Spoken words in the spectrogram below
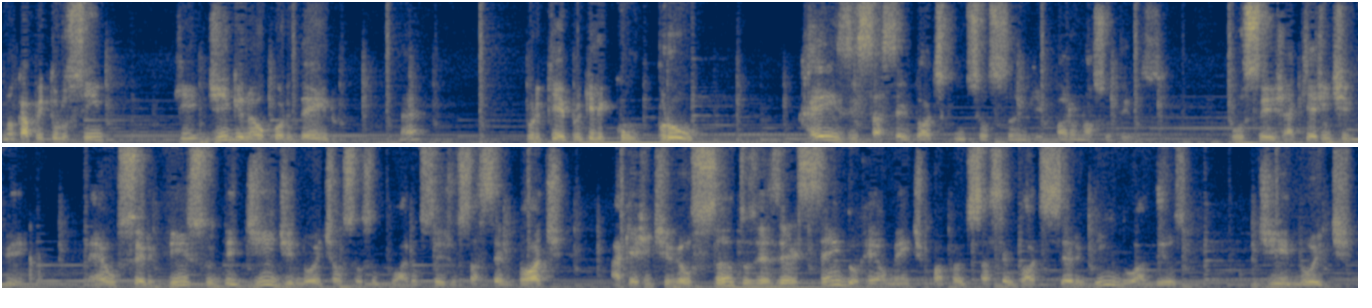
no capítulo 5 que digno é o cordeiro, né? Por quê? Porque ele comprou reis e sacerdotes com seu sangue para o nosso Deus. Ou seja, aqui a gente vê né, o serviço de dia e de noite ao seu santuário, ou seja, o sacerdote. Aqui a gente vê os santos exercendo realmente o papel de sacerdote, servindo a Deus dia e noite.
